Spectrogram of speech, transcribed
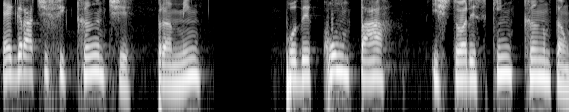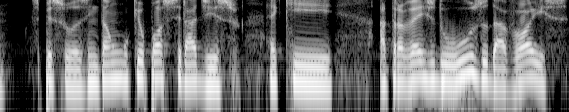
é gratificante para mim poder contar histórias que encantam as pessoas. Então, o que eu posso tirar disso é que, através do uso da voz,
